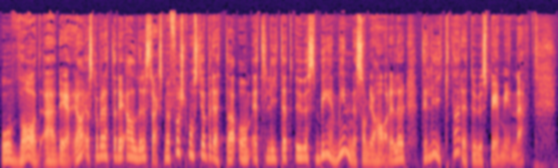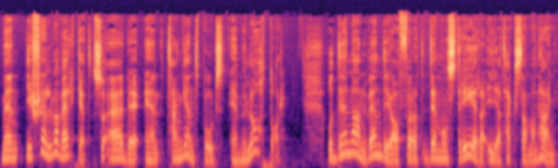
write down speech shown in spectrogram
Och vad är det? Ja, jag ska berätta det alldeles strax, men först måste jag berätta om ett litet USB-minne som jag har, eller det liknar ett USB-minne. Men i själva verket så är det en tangentbordsemulator. Och den använder jag för att demonstrera i attacksammanhang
